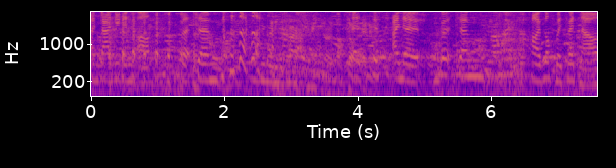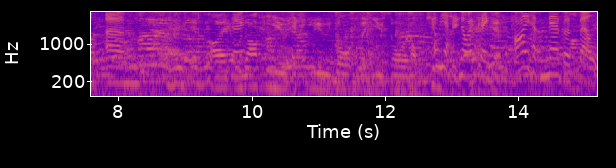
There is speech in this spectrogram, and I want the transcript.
I'm glad you didn't ask, but. Um, I'm really crassly ignorant. I'm sorry. It's just, I know, but um, oh, I've lost my thread now. Um, I was asking you if you thought that you saw an opportunity. oh yeah, no, I was saying Yeah. I have never felt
